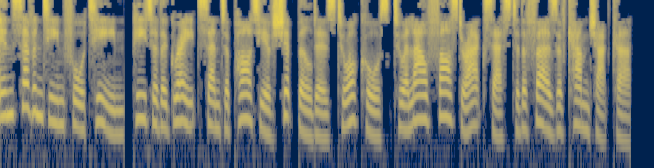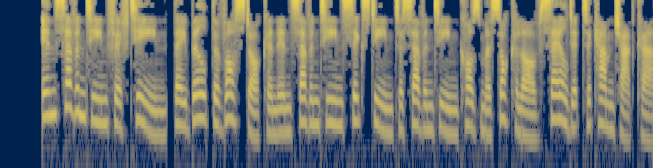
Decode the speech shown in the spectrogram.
In 1714, Peter the Great sent a party of shipbuilders to Okhotsk to allow faster access to the furs of Kamchatka. In 1715, they built the Vostok and in 1716–17 Kosma Sokolov sailed it to Kamchatka.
